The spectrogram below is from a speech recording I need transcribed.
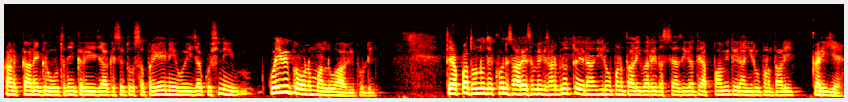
ਕਣਕਾਂ ਨੇ ਗਰੋਥ ਨਹੀਂ ਕਰੀ ਜਾਂ ਕਿਸੇ ਤੋਂ ਸਪਰੇਅ ਨਹੀਂ ਹੋਈ ਜਾਂ ਕੁਝ ਨਹੀਂ, ਕੋਈ ਵੀ ਪ੍ਰੋਬਲਮ ਮੰਨ ਲਓ ਆ ਗਈ ਤੁਹਾਡੀ। ਤੇ ਆਪਾਂ ਤੁਹਾਨੂੰ ਦੇਖੋ ਨੇ ਸਾਰੇ ਸਮੇਂ ਕਿਸਾਨ ਵੀਰੋ 13045 ਬਾਰੇ ਦੱਸਿਆ ਸੀਗਾ ਤੇ ਆਪਾਂ ਵੀ 13045 ਕਰੀ ਹੈ।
